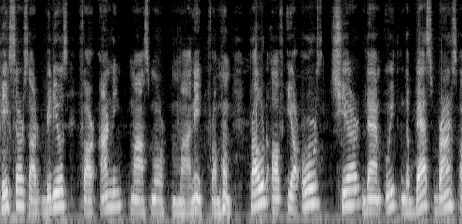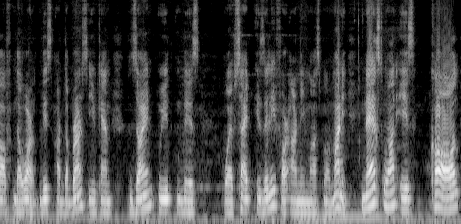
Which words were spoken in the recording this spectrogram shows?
pictures or videos for earning much more money from home. Proud of your work share them with the best brands of the world. These are the brands you can join with this website easily for earning much more money. Next one is called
